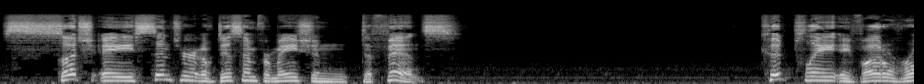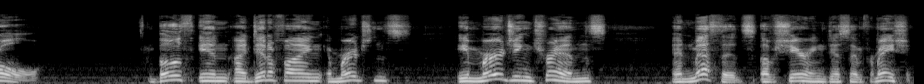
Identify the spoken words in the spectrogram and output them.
Such a center of disinformation defense could play a vital role both in identifying emergence, emerging trends and methods of sharing disinformation,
